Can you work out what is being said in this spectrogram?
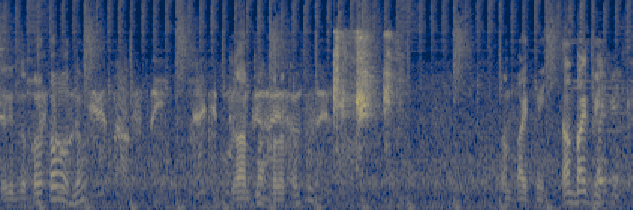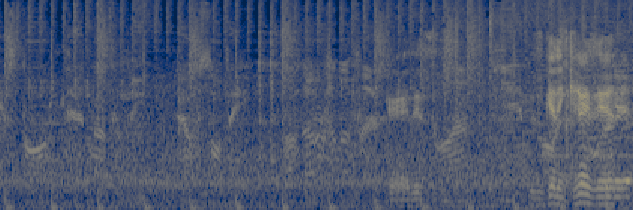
תגיד לו כל הכבוד, נו. גרמפי, כל הכבוד. Don't bite me. Don't bite me. Okay, this, this is getting crazy. here.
